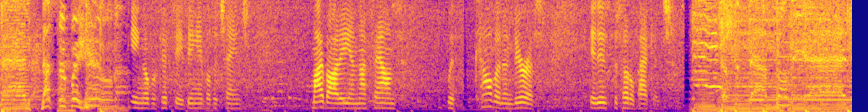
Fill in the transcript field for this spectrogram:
man, not superhuman. being over 50, being able to change my body, and I found with Calvin and Verus, it is the total package. Just a step on the edge.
